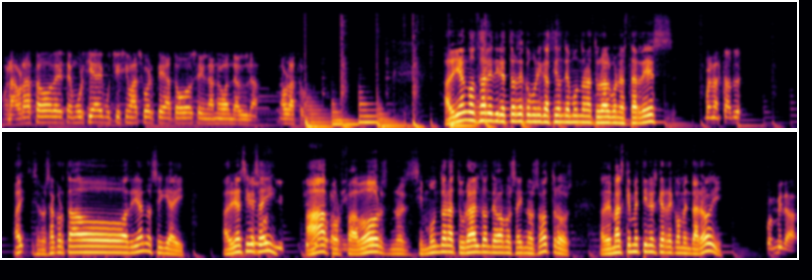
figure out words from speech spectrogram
Un abrazo desde Murcia y muchísima suerte a todos en la nueva andadura. Un abrazo. Adrián González, director de comunicación de Mundo Natural, buenas tardes. Buenas tardes. Ay, ¿se nos ha cortado Adrián o sigue ahí? Adrián, ¿sigues ahí? ah, por, favor, sin Mundo Natural, ¿dónde vamos a ir nosotros? Además, ¿qué me tienes que recomendar hoy? Pues mira,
